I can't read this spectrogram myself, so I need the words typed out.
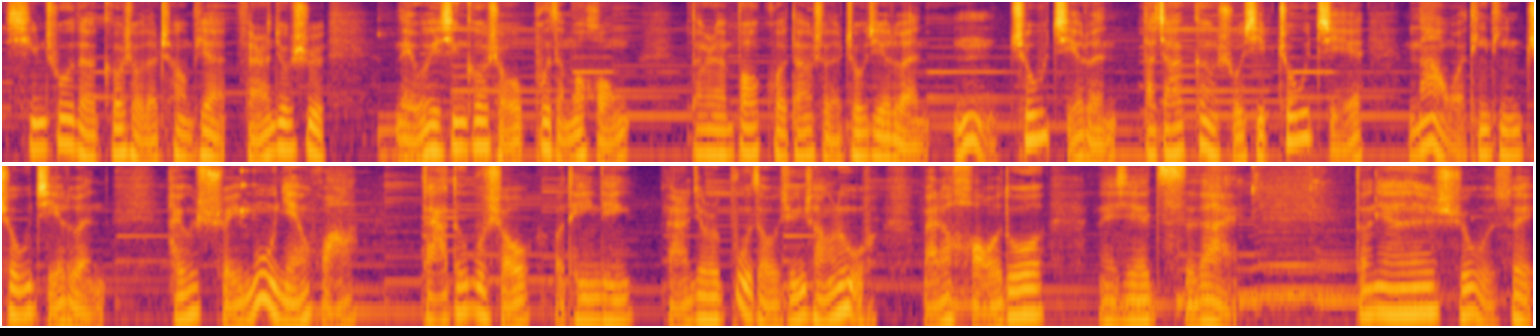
新出的歌手的唱片，反正就是哪位新歌手不怎么红。当然，包括当时的周杰伦。嗯，周杰伦，大家更熟悉周杰，那我听听周杰伦。还有水木年华，大家都不熟，我听一听。反正就是不走寻常路，买了好多那些磁带。当年十五岁，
